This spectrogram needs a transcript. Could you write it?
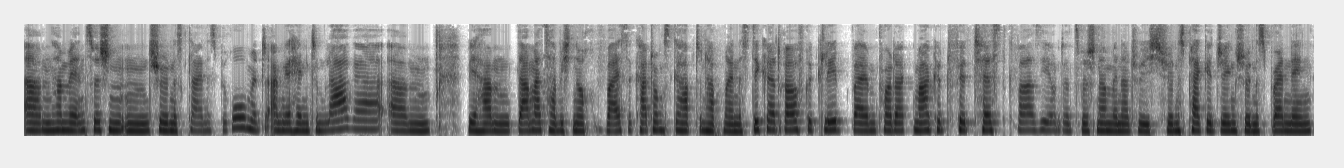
Ähm, haben wir inzwischen ein schönes kleines Büro mit angehängtem Lager. Ähm, wir haben damals habe ich noch weiße Kartons gehabt und habe meine Sticker draufgeklebt beim Product Market Fit Test quasi und inzwischen haben wir natürlich schönes Packaging, schönes Branding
